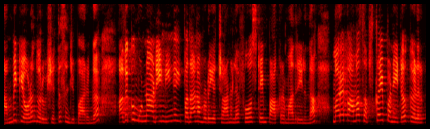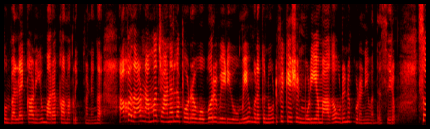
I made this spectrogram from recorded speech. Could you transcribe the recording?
நம்பிக்கையோடு இந்த ஒரு விஷயத்தை செஞ்சு பாருங்கள் அதுக்கு முன்னாடி நீங்கள் இப்போ தான் நம்மளுடைய சேனலை ஃபர்ஸ்ட் டைம் பார்க்குற மாதிரி இருந்தால் மறக்காமல் சப்ஸ்கிரைப் பண்ணிவிட்டு கீழே இருக்கும் பெல்லைக்கானையும் மறக்காமல் கிளிக் பண்ணுங்கள் அப்போ தான் நம்ம சேனலில் போடுற ஒவ்வொரு வீடியோவுமே உங்களுக்கு நோட்டிஃபிகேஷன் மூலியமாக உடனுக்குடனே வந்து சேரும். ஸோ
